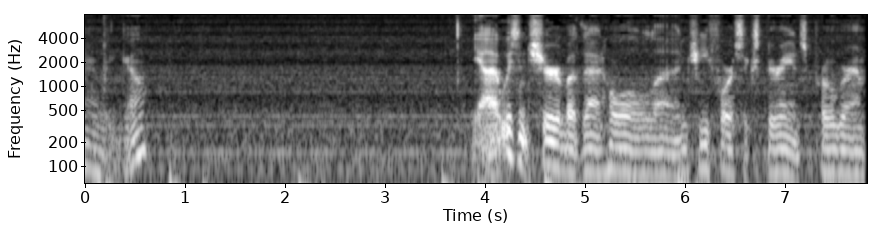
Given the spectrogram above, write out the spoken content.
There we go. Yeah, I wasn't sure about that whole uh, GeForce Experience program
